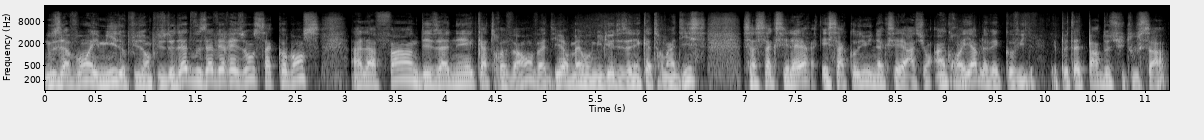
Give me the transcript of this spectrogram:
nous avons émis de plus en plus de dettes. Vous avez raison, ça commence à la fin des années 80, on va dire, même au milieu des années 90. Ça s'accélère et ça a connu une accélération incroyable avec Covid. Et peut-être par-dessus tout ça,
